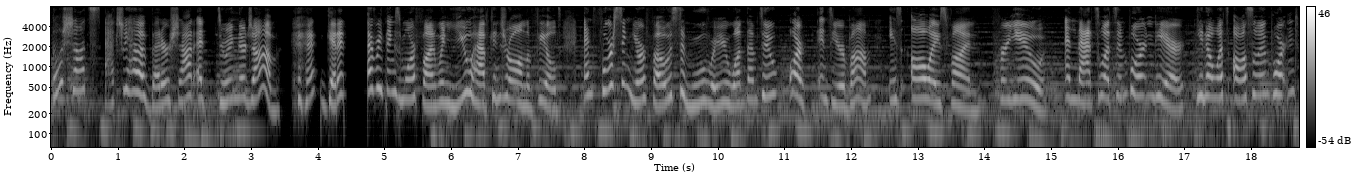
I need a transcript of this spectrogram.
those shots actually have a better shot at doing their job. Get it? Everything's more fun when you have control on the field, and forcing your foes to move where you want them to, or into your bomb, is always fun for you. And that's what's important here. You know what's also important?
